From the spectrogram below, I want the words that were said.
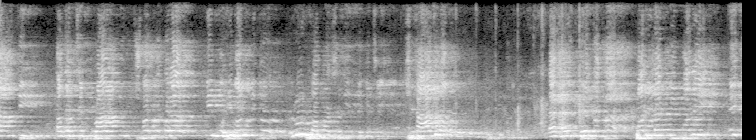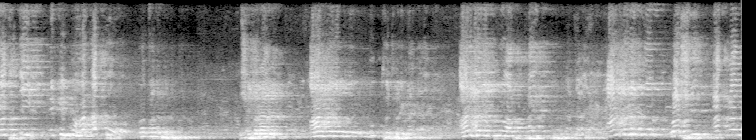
আকুতি তাদের যে প্রাণ উৎসর্গ করার এই মহিমান্বিত রূপ আমরা সেদিন দেখেছি, সেটা আজও আমাদের এক কথা পারি লাগবে পারি এই কথাতেই একটি মহাকাব্য রচনা সুতরাং আর যেন কোনো মুগ্ধ না যায়, আর যেন কোনো না যায়, আর যেন কোনো আক্রান্ত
